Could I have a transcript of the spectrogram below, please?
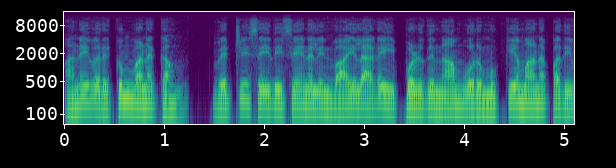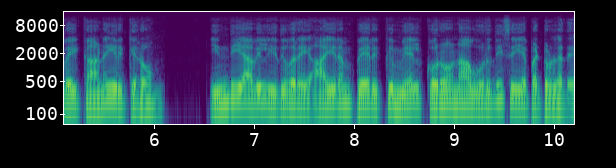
அனைவருக்கும் வணக்கம். வெற்றி செய்தி சேனலின் வாயிலாக இப்பொழுது நாம் ஒரு முக்கியமான பதிவை காண இருக்கிறோம். இந்தியாவில் இதுவரை ஆயிரம் பேருக்கு மேல் கொரோனா உறுதி செய்யப்பட்டுள்ளது.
